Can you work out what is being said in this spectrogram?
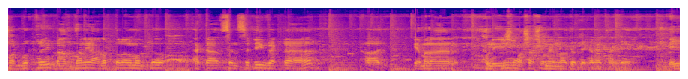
সর্বত্রই, রাজধানীর আগরতলার মধ্যেও একটা সেন্সিটিভ একটা ক্যামেরার পুলিশ, প্রশাসনের নজর যেখানে থাকে, এই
